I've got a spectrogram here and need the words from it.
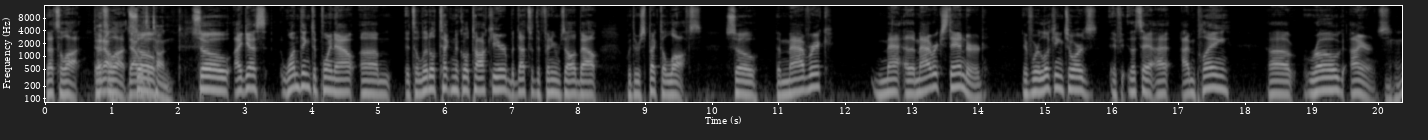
That's a lot. That's a lot. That so, was a ton. So I guess one thing to point out, um, it's a little technical talk here, but that's what the fitting room's all about with respect to lofts. So the Mavrik, Ma- uh, the Mavrik standard, if we're looking towards, if let's say I I'm playing uh, Rogue irons, mm-hmm.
